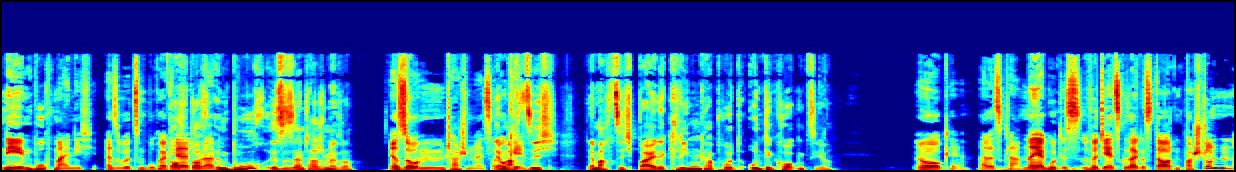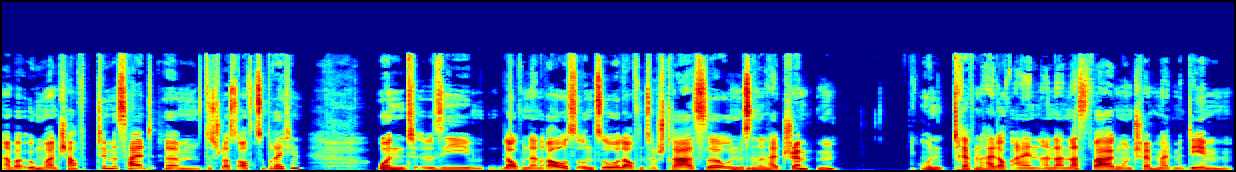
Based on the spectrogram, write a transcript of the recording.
Nee, im Buch meine ich. Also wird es im Buch Doch, erklärt doch, oder? im Buch ist es ein Taschenmesser. Achso, im Taschenmesser. Der, okay. macht sich, der macht sich beide Klingen kaputt und den Korkenzieher. Okay, alles klar. Naja, gut, es wird ja jetzt gesagt, es dauert ein paar Stunden, aber irgendwann schafft Tim es halt, ähm, das Schloss aufzubrechen. Und sie laufen dann raus und so, laufen zur Straße und müssen dann halt trampen und treffen halt auf einen anderen Lastwagen und trampen halt mit dem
